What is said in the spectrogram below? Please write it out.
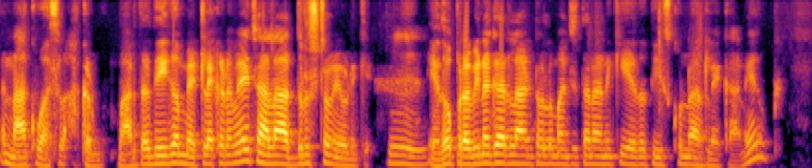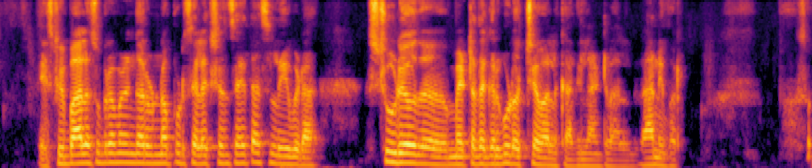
నాకు అసలు అక్కడ భారతదేగ మెట్లెక్కడమే చాలా అదృష్టం ఎవడికి. ఉమ్, ఏదో ప్రవీణ గారు లాంటి వాళ్ళు మంచితనానికి ఏదో తీసుకున్నారులే కానీ ఎస్పి బాలసుబ్రహ్మణ్యం గారు ఉన్నప్పుడు సెలక్షన్స్ అయితే అసలు ఈవిడ స్టూడియో మెట్ల దగ్గర కూడా వచ్చేవాళ్ళు కాదు ఇలాంటి వాళ్ళు రానివ్వరు. సో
